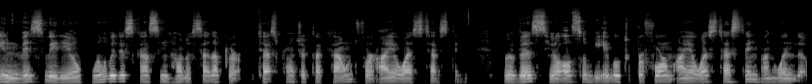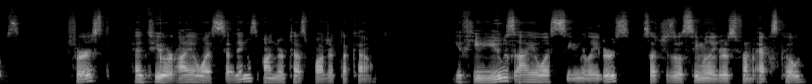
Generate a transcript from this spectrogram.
In this video, we'll be discussing how to set up your TestProject account for iOS testing. With this, you'll also be able to perform iOS testing on Windows. First, head to your iOS settings on your TestProject account. If you use iOS simulators, such as the simulators from Xcode,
